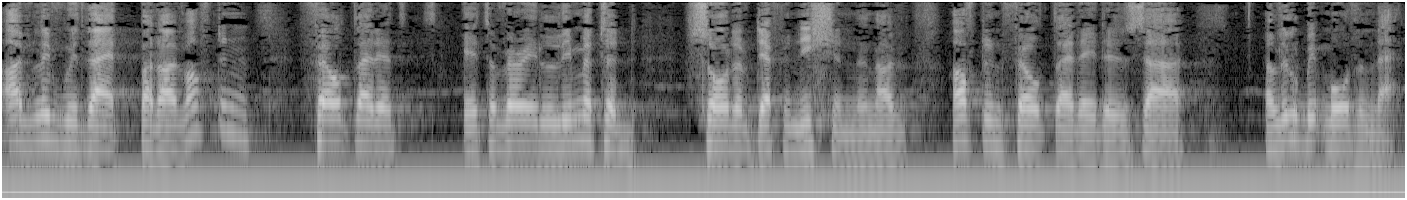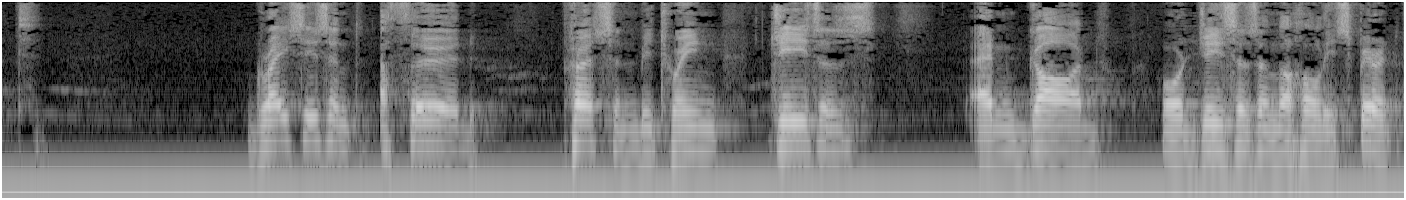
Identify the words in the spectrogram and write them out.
I, have lived with that, but I've often felt that it's, it's a very limited sort of definition, and I've often felt that it is uh, a little bit more than that. Grace isn't a third person between Jesus and God or Jesus and the Holy Spirit.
